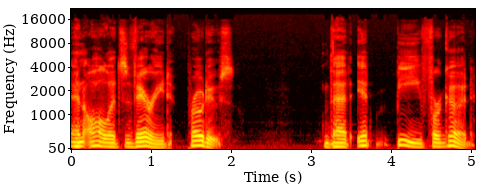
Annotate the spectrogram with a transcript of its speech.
and all its varied produce, that it be for good.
